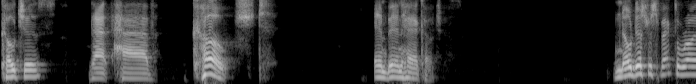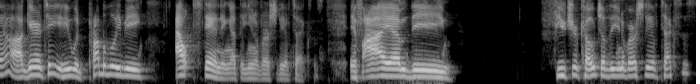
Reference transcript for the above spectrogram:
coaches that have coached and been head coaches. No disrespect to Royale. I guarantee you he would probably be outstanding at the University of Texas. If I am the future coach of the University of Texas,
